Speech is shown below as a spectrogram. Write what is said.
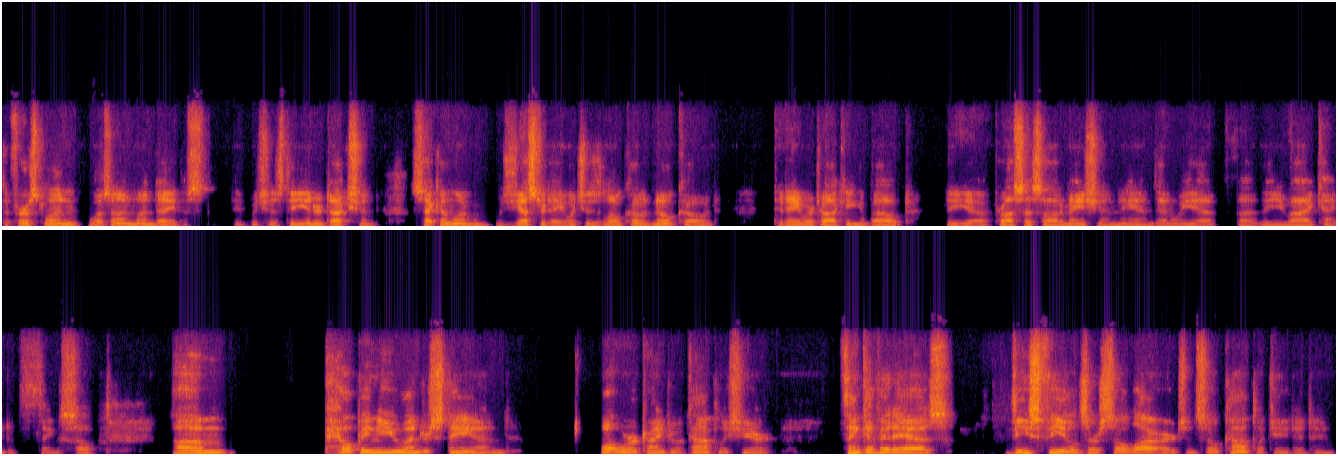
The first one was on Monday, which is the introduction. Second one was yesterday, which is low code, no code. Today we're talking about the uh, process automation, and then we have uh, the UI kind of things. So, um, helping you understand what we're trying to accomplish here, think of it as these fields are so large and so complicated and,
